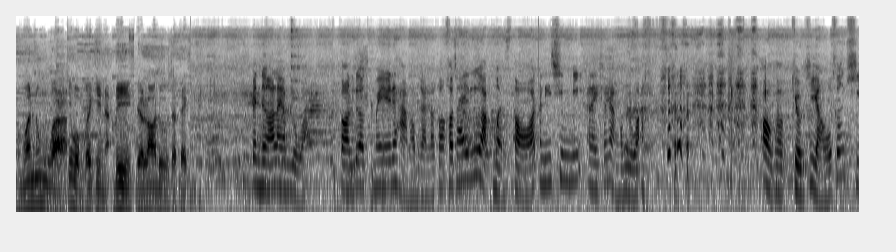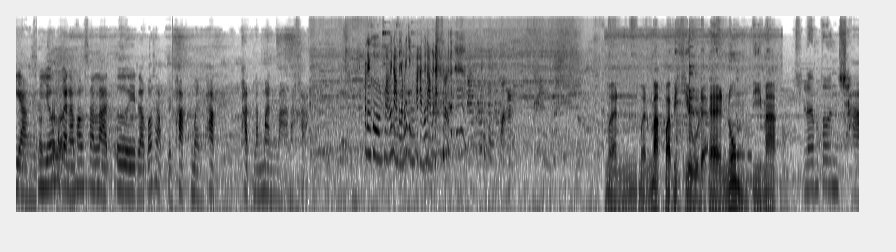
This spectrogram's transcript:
ผมว่านุ่มกว่าที่ผมเคยกินอะ ดี เดี๋ยวรอดูสเต็ก เป็นเนื้ออะไรไม่รู้อะตอนเลือกไม่ได้ถามพร้อมกัน แล้วก็เขาจะให้เลือกเหมือนซอสอันนี้ชิมมิอะไรสักอย่างก็ไม่รู้อะ ออกแบบเขียวๆเครื่องเคียงมีเยอะเหมือนกันนะผักสลัดเอยแล้วก็สั่งเป็นผักเหมือนผักผัดน้ำมันมานะคะ เหมือนเหมือนหมักบาร์บีคิวเลยแต่นุ่มดีมาก เริ่มต้นเช้า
